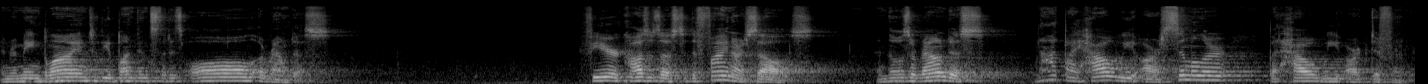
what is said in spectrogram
and remain blind to the abundance that is all around us. Fear causes us to define ourselves and those around us not by how we are similar, but how we are different.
